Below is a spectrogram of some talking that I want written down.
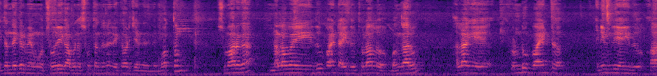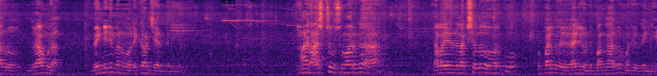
ఇతని దగ్గర మేము చోరీ కాబట్టి సూత్రంతోనే రికవర్ చేయడం మొత్తం సుమారుగా నలభై ఐదు పాయింట్ ఐదు తులాలు బంగారు అలాగే రెండు పాయింట్ ఎనిమిది ఐదు ఆరు గ్రాముల వెండిని మనం రికవర్ చేయడం జరిగింది. ఈ కాస్ట్ సుమారుగా నలభై ఎనిమిది లక్షల వరకు రూపాయలు వాల్యూ ఉంది బంగారు మరియు వెండి.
